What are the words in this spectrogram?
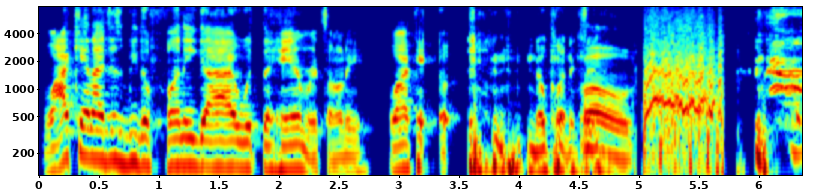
Why can't I just be the funny guy with the hammer, Tony? Why can't? no pun intended. Whoa.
